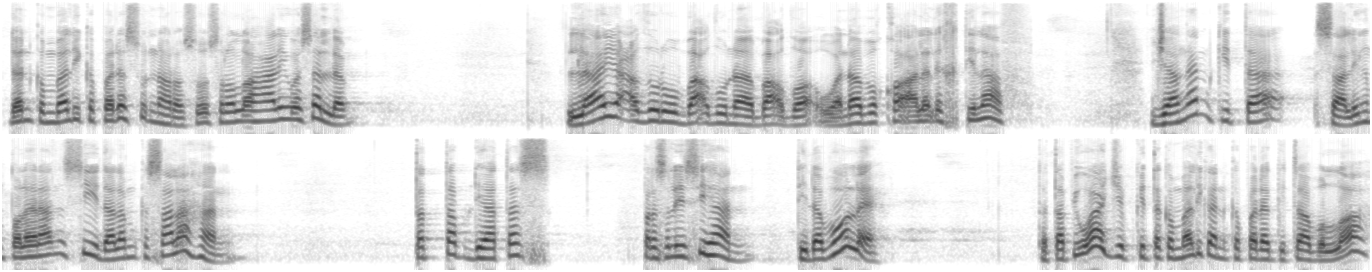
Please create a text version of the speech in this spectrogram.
dan kembali kepada sunnah Rasul sallallahu alaihi wasallam. La ya'dhuru ba'duna ba'dha wa nabqa 'ala al-ikhtilaf. Jangan kita saling toleransi dalam kesalahan. Tetap di atas perselisihan tidak boleh. Tetapi wajib kita kembalikan kepada kitab Allah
